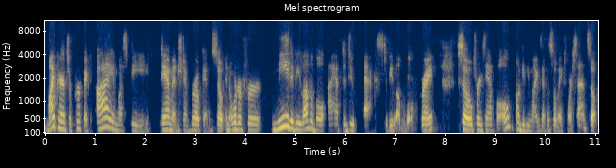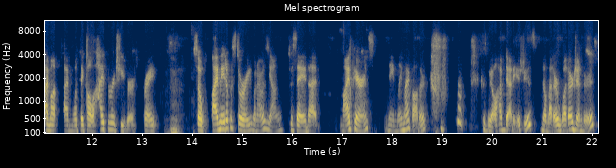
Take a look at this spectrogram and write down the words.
my parents are perfect. I must be damaged and broken. So, in order for me to be lovable, I have to do X to be lovable, right? So, for example, I'll give you my example so it makes more sense. So, I'm a, I'm what they call a hyperachiever, right? Mm-hmm. So, I made up a story when I was young to say that my parents, namely my father, because we all have daddy issues, no matter what our gender is.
